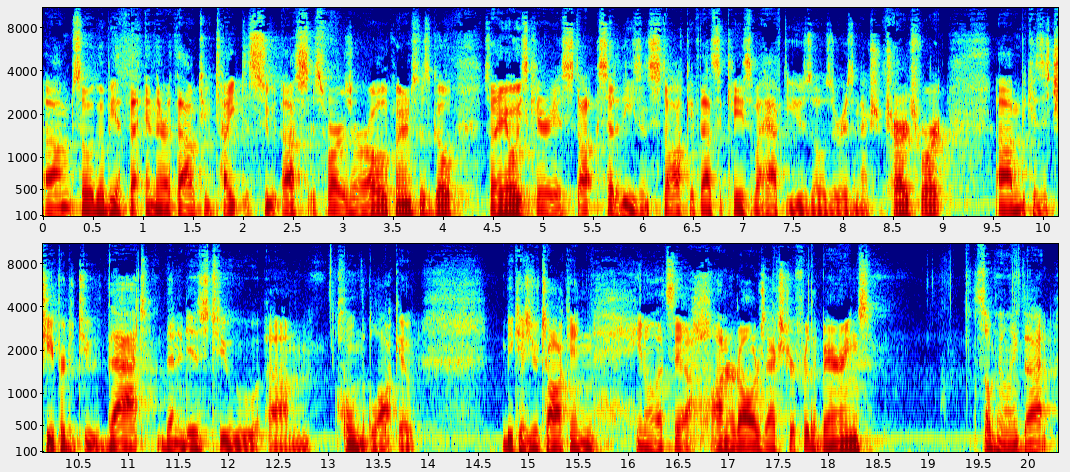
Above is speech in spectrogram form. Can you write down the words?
Um, so there'll be a th in there a thou too tight to suit us as far as our oil clearances go. So I always carry a set of these in stock. If that's the case, if I have to use those, there is an extra charge for it um, because it's cheaper to do that than it is to um, hone the block out. Because you're talking, you know, let's say a hundred dollars extra for the bearings something like that.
